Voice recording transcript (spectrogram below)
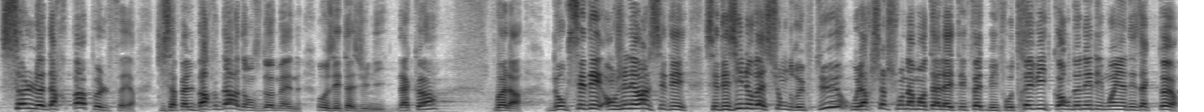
Seul le DARPA peut le faire, qui s'appelle BARDA dans ce domaine aux États-Unis. D'accord? Voilà. Donc, des, en général, c'est des, innovations de rupture où la recherche fondamentale a été faite, mais il faut très vite coordonner des moyens des acteurs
